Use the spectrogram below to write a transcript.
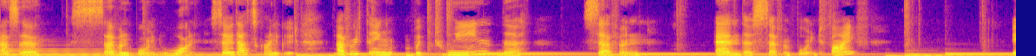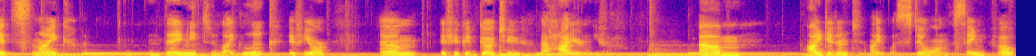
as a 7.1 so that's kind of good. Everything between the 7 and the 7.5 it's like they need to like look if you're um, if you could go to a higher niveau. Um, I didn't. I was still on the same niveau.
